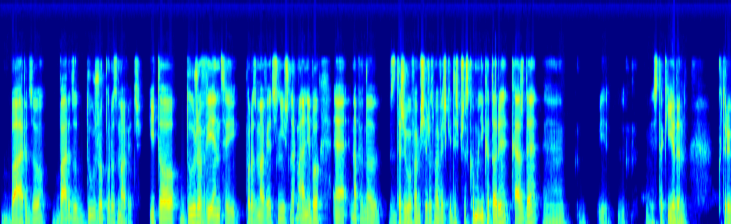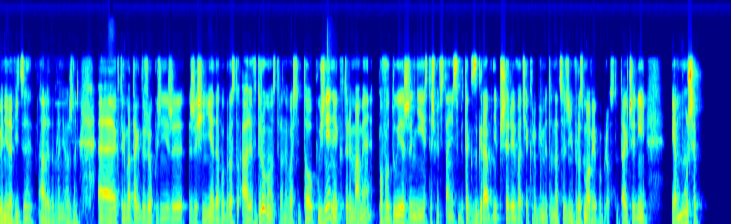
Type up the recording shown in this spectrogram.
bardzo, bardzo dużo porozmawiać. I to dużo więcej porozmawiać niż normalnie, bo e, na pewno zdarzyło Wam się rozmawiać kiedyś przez komunikatory. Każde. E, jest taki jeden którego nienawidzę, ale dobra, nieważne, e, który ma tak duże opóźnienie, że, że się nie da po prostu, ale w drugą stronę właśnie to opóźnienie, które mamy, powoduje, że nie jesteśmy w stanie sobie tak zgrabnie przerywać, jak robimy to na co dzień w rozmowie po prostu, tak? Czyli ja muszę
